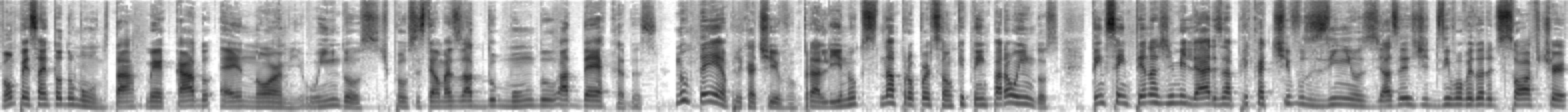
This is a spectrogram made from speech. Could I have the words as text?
vamos pensar em todo mundo, tá? Mercado é enorme. O Windows, tipo, é o sistema mais usado do mundo há décadas. Não tem aplicativo para Linux na proporção que tem para o Windows. Tem centenas de milhares de aplicativozinhos, às vezes de desenvolvedora de software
